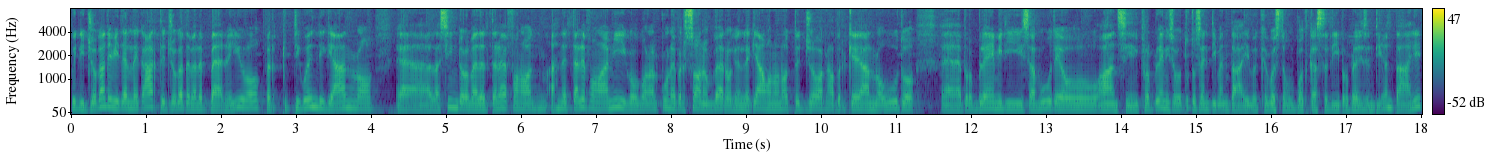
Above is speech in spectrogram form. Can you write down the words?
Quindi giocatevi delle carte, giocatevele bene. Io per tutti quelli che hanno eh, la sindrome del telefono, del telefono amico con alcune persone, ovvero che le chiamano notte e giorno perché hanno avuto eh, problemi di salute o anzi problemi soprattutto sentimentali, perché questo è un podcast di problemi sentimentali,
